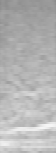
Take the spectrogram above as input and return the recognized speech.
home.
